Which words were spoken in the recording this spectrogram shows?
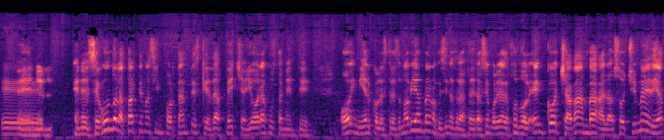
Eh, en, el, segundo, la parte más importante es que da fecha y hora, justamente hoy, miércoles 3 de noviembre, en oficinas de la Federación Boliviana de Fútbol en Cochabamba a las ocho y media.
